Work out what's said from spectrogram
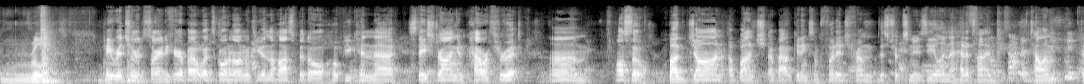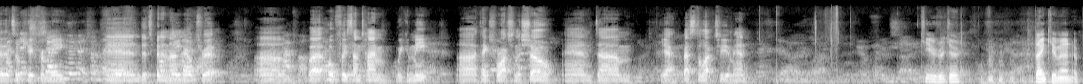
rolling. Hey Richard, sorry to hear about what's going on with you in the hospital. Hope you can uh, stay strong and power through it. Um, also, bug John a bunch about getting some footage from this trip to New Zealand ahead of time. Tell him that it's okay for me, and it's been an unreal trip. Um, but hopefully, sometime we can meet. Uh, thanks for watching the show, and um, yeah, best of luck to you, man. Cheers, Richard. Thank you, man.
